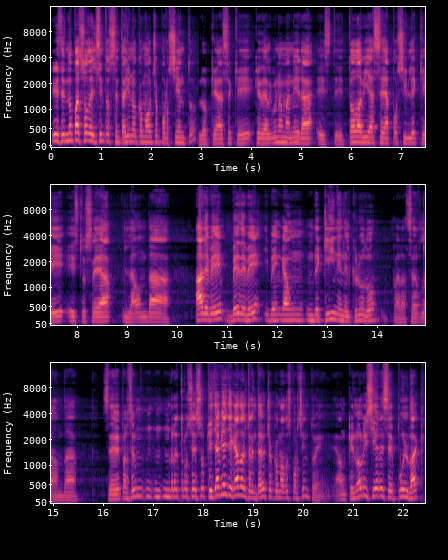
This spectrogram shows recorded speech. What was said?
Fíjense, no pasó del 161,8%, lo que hace que, que de alguna manera este, todavía sea posible que esto sea la onda ADB, BDB y venga un, un decline en el crudo para hacer la onda. Se debe para hacer un, retroceso que ya había llegado al 38,2%. ¿eh? Aunque no lo hiciera ese pullback,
